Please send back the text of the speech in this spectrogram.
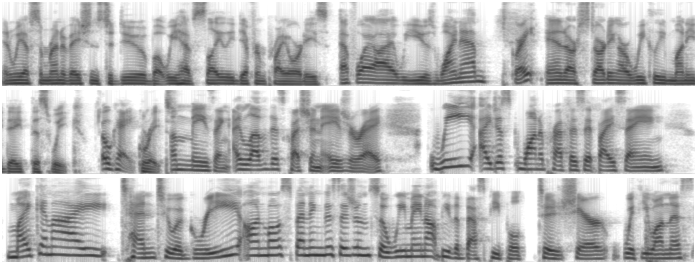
and we have some renovations to do, but we have slightly different priorities. FYI, we use YNAB Great. and are starting our weekly money date this week. Okay. Great. Amazing. I love this question, Asia Ray. We, I just want to preface it by saying Mike and I tend to agree on most spending decisions. So we may not be the best people to share with you on this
